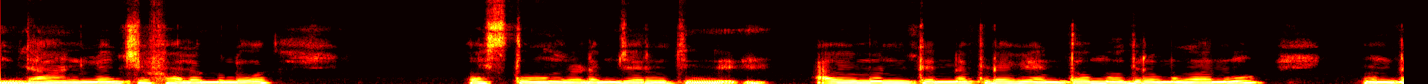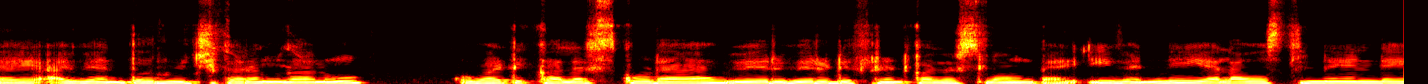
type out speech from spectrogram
దానిలోంచి ఫలములు వస్తూ ఉండడం జరుగుతుంది. అవి మనం తిన్నప్పుడు అవి ఎంతో మధురముగాను ఉంటాయి. అవి ఎంతో రుచికరంగాను వాటి కలర్స్ కూడా వేరు వేరు డిఫరెంట్ కలర్స్లో ఉంటాయి. ఇవన్నీ ఎలా వస్తున్నాయండి?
